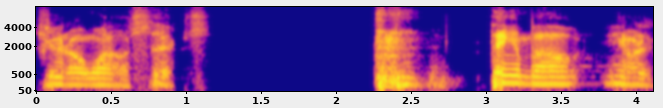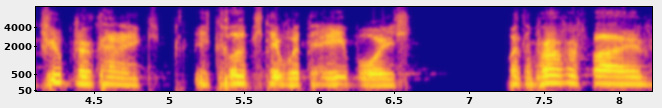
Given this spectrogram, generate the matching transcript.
Juno 106. Thing about, you know, the Jupiter kind of eclipsed it with the 8 voice, but the Prophet 5,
